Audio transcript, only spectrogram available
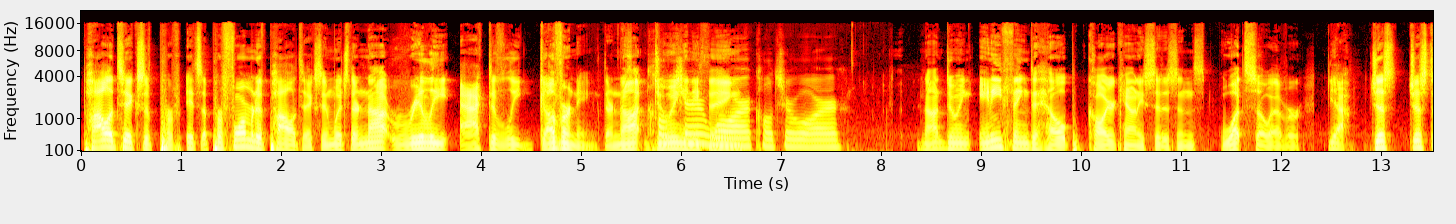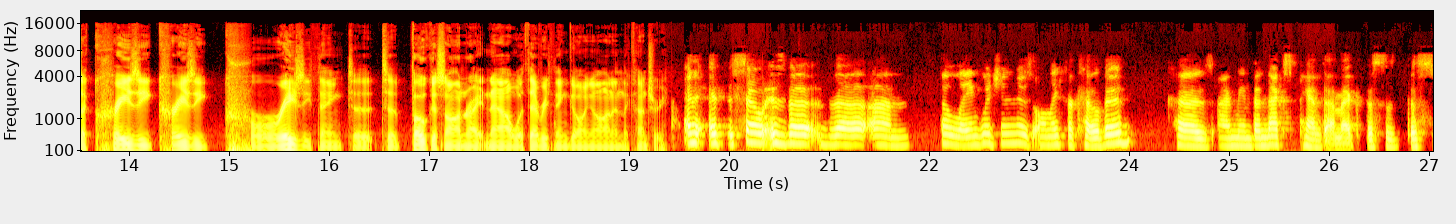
politics of per, it's a performative politics in which they're not really actively governing. They're not doing culture anything war, culture war. not doing anything to help Collier County citizens whatsoever. Yeah, just just a crazy, crazy, crazy thing to to focus on right now with everything going on in the country. And it, so is the the um the language in is only for COVID? Because I mean, the next pandemic, this is this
